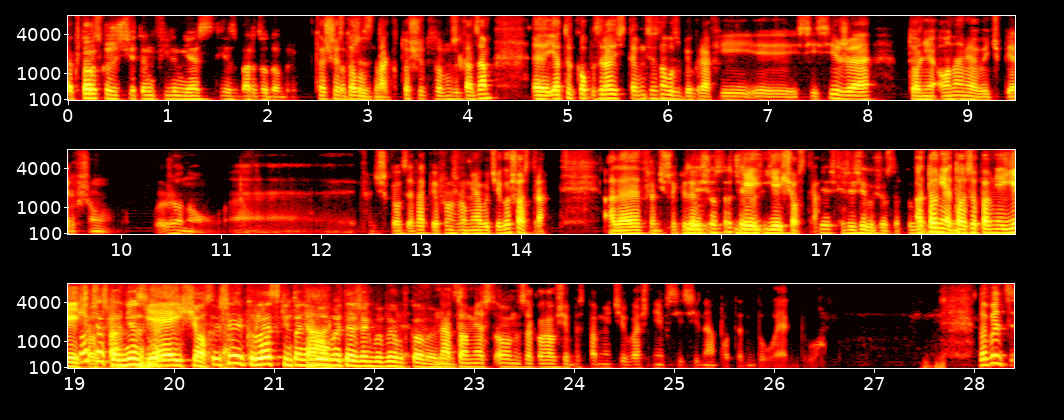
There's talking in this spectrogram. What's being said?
aktorsko rzeczywiście ten film jest, jest bardzo dobry. To się To z tobą, przyznam. tak, to się z tobą zgadzam. E, Ja tylko zdradzić tajemnicę znowu z biografii e, Sisi, że to nie ona miała być pierwszą żoną e, Franciszka Józefa, pierwszą żoną miała być jego siostra, ale Franciszek Józef... Jej siostra jej, jej siostra. Jest jego siostra. A to nie, to zupełnie jej Chociaż siostra. to nie jej W siostra. sensie królewskim to nie Tak. byłoby też jakby wyjątkowe. więc- Natomiast on zakochał się bez pamięci właśnie w Sisi, no a potem było jak było. No więc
